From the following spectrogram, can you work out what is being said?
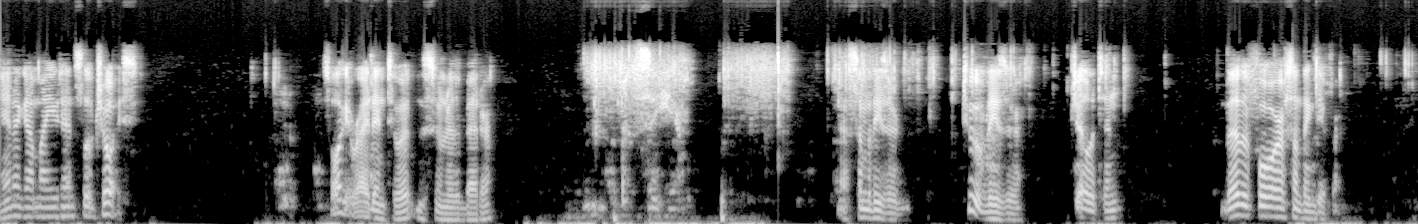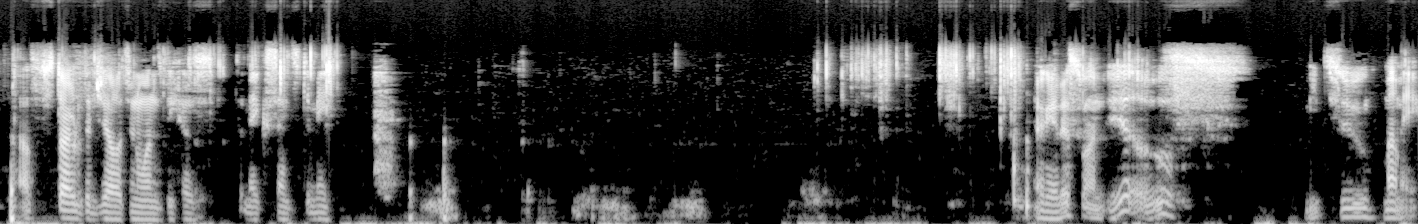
and I got my utensil of choice. So I'll get right into it, the sooner the better. Let's see here. Now some of these are, two of these are gelatin. The other four are something different. I'll start with the gelatin ones because it makes sense to me. Okay, this one is Mitsu Mame.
